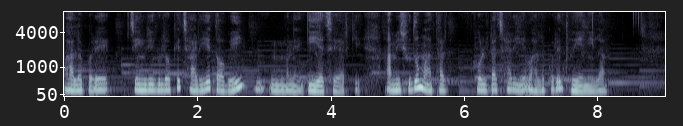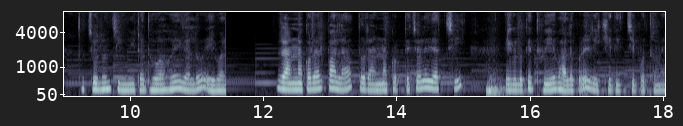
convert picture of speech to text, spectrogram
ভালো করে চিংড়িগুলোকে ছাড়িয়ে তবেই মানে দিয়েছে আর কি। আমি শুধু মাথার খোলটা ছাড়িয়ে ভালো করে ধুয়ে নিলাম। তো চলুন চিংড়িটা ধোয়া হয়ে গেল, এবার রান্না করার পালা। তো রান্না করতে চলে যাচ্ছি। এগুলোকে ধুয়ে ভালো করে রেখে দিচ্ছি প্রথমে।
